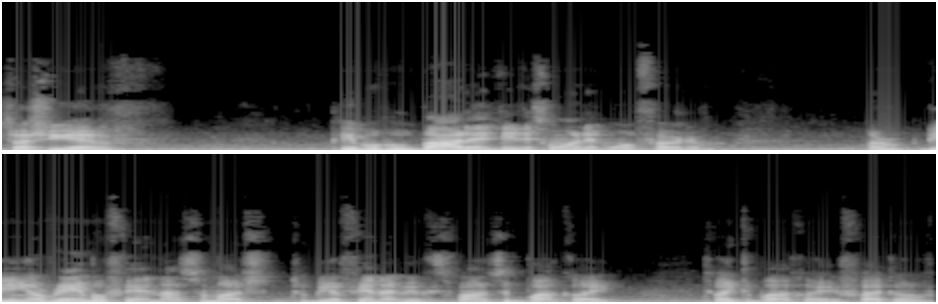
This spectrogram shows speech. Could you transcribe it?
especially you have people who bought it, they just wanted it more for the, being a rainbow fan, not so much to be a fan that responds to blacklight, to like the blacklight reflective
